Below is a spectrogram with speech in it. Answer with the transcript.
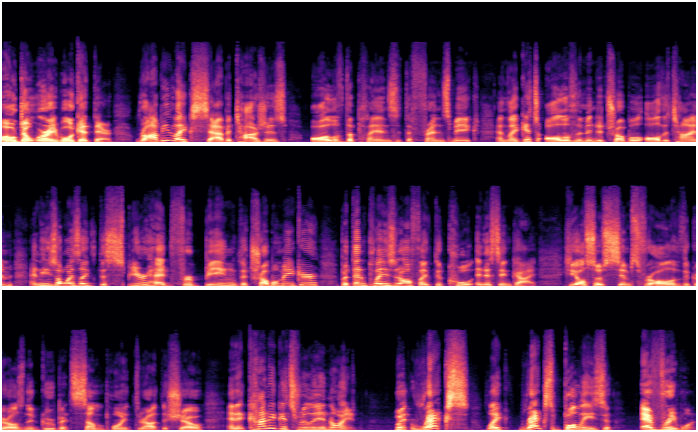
oh, don't worry, we'll get there. Robbie like sabotages all of the plans that the friends make and like gets all of them into trouble all the time. And he's always like the spearhead for being the troublemaker, but then plays it off like the cool, innocent guy. He also simps for all of the girls in the group at some point throughout the show, and it kind of gets really annoying. But Rex, like, Rex bullies everyone,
